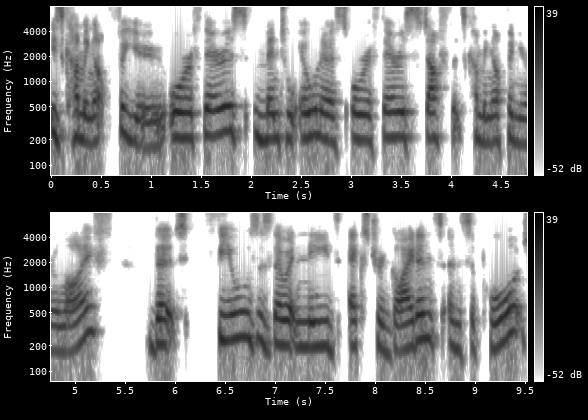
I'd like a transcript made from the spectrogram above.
is coming up for you, or if there is mental illness, or if there is stuff that's coming up in your life that feels as though it needs extra guidance and support,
